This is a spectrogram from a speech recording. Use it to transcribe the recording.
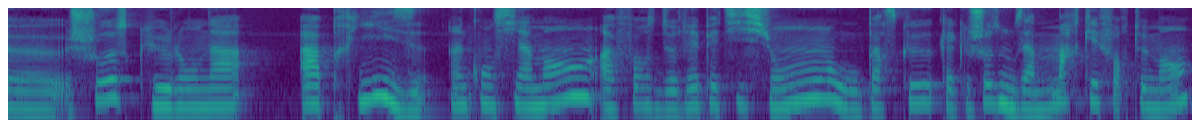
euh, choses que l'on a apprises inconsciemment à force de répétition ou parce que quelque chose nous a marqué fortement,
